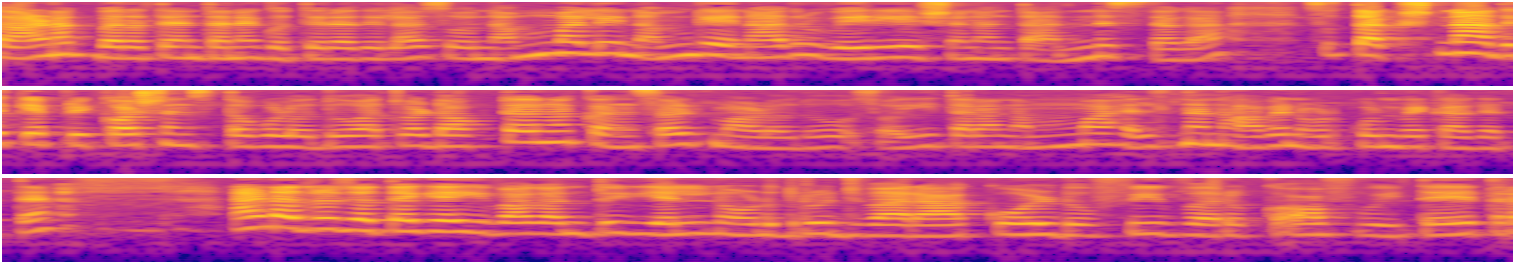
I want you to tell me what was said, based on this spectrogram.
ಕಾರಣಕ್ಕೆ ಬರುತ್ತೆ ಅಂತಲೇ ಗೊತ್ತಿರೋದಿಲ್ಲ. ಸೊ ನಮ್ಮಲ್ಲಿ ನಮಗೆ ಏನಾದರೂ ವೇರಿಯೇಷನ್ ಅಂತ ಅನ್ನಿಸಿದಾಗ ಸೊ ತಕ್ಷಣ ಅದಕ್ಕೆ ಪ್ರಿಕಾಷನ್ಸ್ ತಗೊಳ್ಳೋದು ಅಥವಾ ಡಾಕ್ಟರ್ನ ಕನ್ಸಲ್ಟ್ ಮಾಡೋದು. ಸೊ ಈ ಥರ ನಮ್ಮ ಹೆಲ್ತ್ನ ನಾವೇ ನೋಡ್ಕೊಳ್ಬೇಕಾಗತ್ತೆ ಆ್ಯಂಡ್ ಅದ್ರ ಜೊತೆಗೆ ಇವಾಗಂತೂ ಎಲ್ಲಿ ನೋಡಿದ್ರು ಜ್ವರ ಕೋಲ್ಡು ಫೀವರು ಕಾಫು ಇದೇ ಥರ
